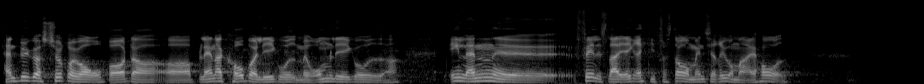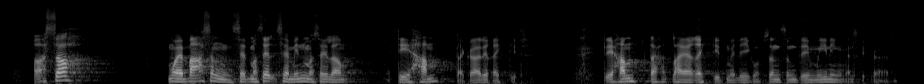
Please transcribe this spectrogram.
Han bygger sørøverrobotter og blander cowboy-legoet med rumlegoet og en eller anden øh, fællesleg, jeg ikke rigtig forstår, mens jeg river mig i håret. Og så må jeg bare sådan sætte mig selv til at minde mig selv om, at det er ham, der gør det rigtigt. Det er ham, der leger rigtigt med Lego, sådan som det er meningen, man skal gøre det.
